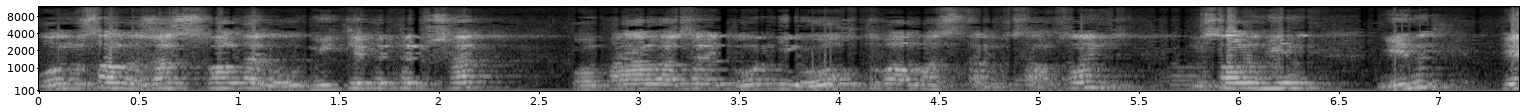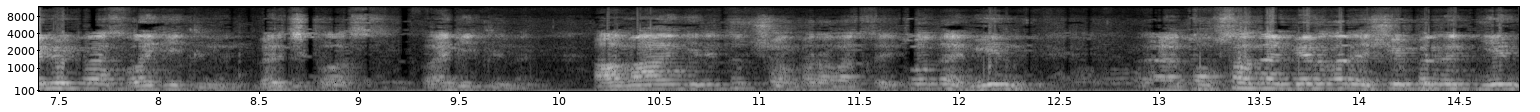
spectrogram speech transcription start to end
ол мысалы жас балдар мектеп бітіріп шығады ол права сұрайды оны неге оқытып алмастан мысалы. Солай мысалы мен менің первый класс водительмін бірінші класс водительмін. Ал маған келеді да соның правасы сұрайды сонда мен тоқсаннан бері қарай шөпірлік нем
